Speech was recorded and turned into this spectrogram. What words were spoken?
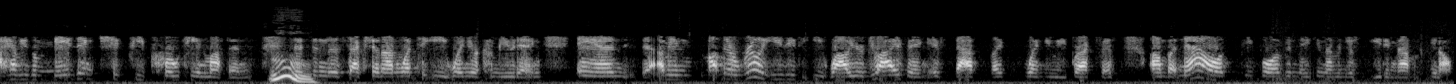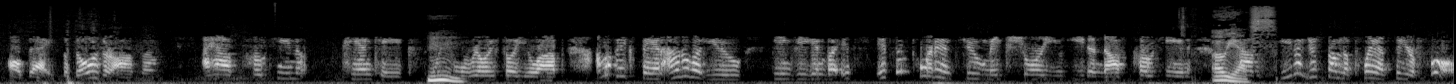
I have these amazing chickpea protein muffins. Ooh. That's in the section on what to eat when you're commuting. And, I mean, they're really easy to eat while you're driving if that's, like, when you eat breakfast. Um, but now people have been making them and just eating them, you know, all day. So those are awesome. I have protein pancakes, which Mm. will really fill you up. I'm a big fan. I don't know about you being vegan, but it's it's important to make sure you eat enough protein. Oh, yes. Um, even just from the plant, so you're full.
